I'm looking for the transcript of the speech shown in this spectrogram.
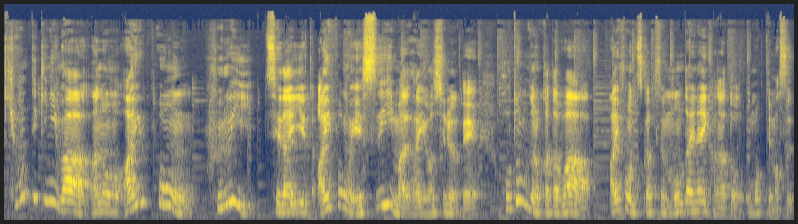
基本的には、あの、iPhone、古い世代で言うと iPhone SE まで対応しているので、ほとんどの方は iPhone 使ってても問題ないかなと思ってます。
